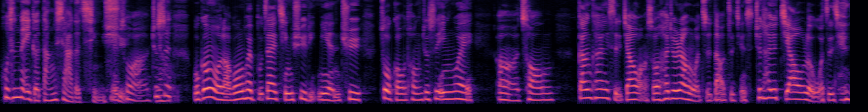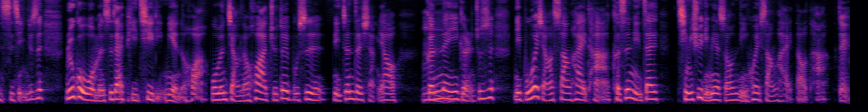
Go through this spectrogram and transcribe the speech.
或是那一个当下的情绪。没错啊，就是我跟我老公会不在情绪里面去做沟通，就是因为呃，从刚开始交往的时候，他就让我知道这件事，就他就教了我这件事情。就是如果我们是在脾气里面的话，我们讲的话绝对不是你真的想要跟那一个人，就是你不会想要伤害他，可是你在。情绪里面的时候，你会伤害到他。对，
